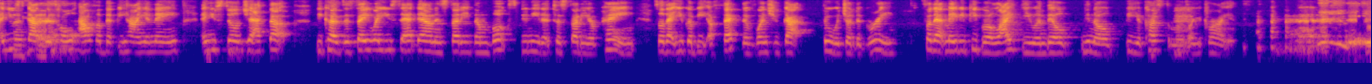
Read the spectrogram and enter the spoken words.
and you got this whole alphabet behind your name, and you still jacked up because the same way you sat down and studied them books, you needed to study your pain so that you could be effective once you got through with your degree so that maybe people like you and they'll, you know, be your customers or your clients. we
